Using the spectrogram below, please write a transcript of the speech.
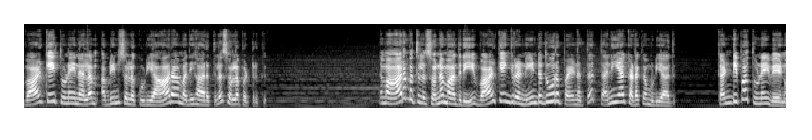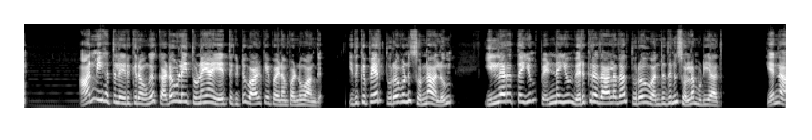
வாழ்க்கை துணை நலம் அப்படின்னு சொல்லக்கூடிய ஆறாம் அதிகாரத்தில் சொல்லப்பட்டிருக்கு. நம்ம ஆரம்பத்தில் சொன்ன மாதிரி வாழ்க்கைங்கிற நீண்ட தூர பயணத்தை தனியாக கடக்க முடியாது. கண்டிப்பாக துணை வேணும். ஆன்மீகத்தில் இருக்கிறவங்க கடவுளை துணையாக ஏற்றுக்கிட்டு வாழ்க்கை பயணம் பண்ணுவாங்க. இதுக்கு பேர் துறவுன்னு சொன்னாலும் இல்லறத்தையும் பெண்ணையும் வெறுக்கிறதால தான் துறவு வந்ததுன்னு சொல்ல முடியாது. ஏன்னா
